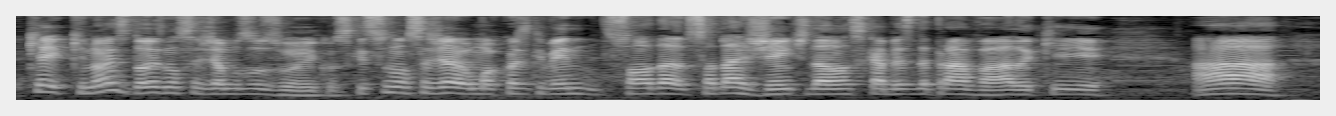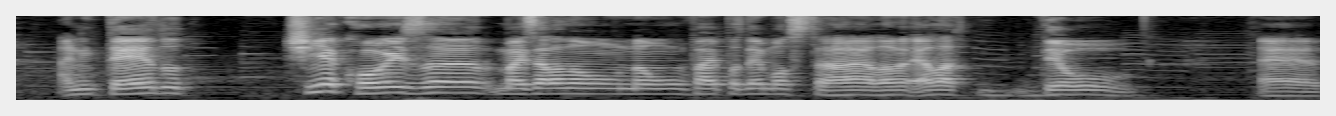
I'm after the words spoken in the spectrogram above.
que, que, nós dois não sejamos os únicos, que isso não seja uma coisa que vem só da, só da gente, da nossa cabeça depravada, que. Ah, a Nintendo tinha coisa, mas ela não, não vai poder mostrar. Ela, ela deu. é,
